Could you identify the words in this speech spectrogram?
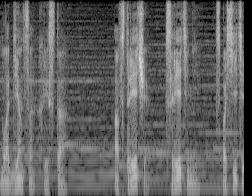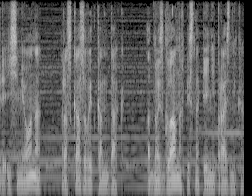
младенца Христа. О встрече с Ретиней, Спасителя и Симеона рассказывает Кандак, одно из главных песнопений праздника.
